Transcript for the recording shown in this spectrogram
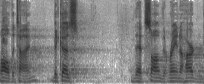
all the time, because that song that Raina Harden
